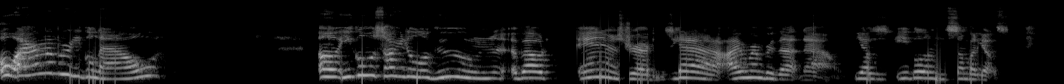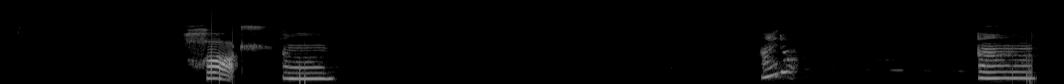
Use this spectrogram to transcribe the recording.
Oh, I remember Eagle now. Uh, Eagle was talking to Lagoon about Animus Dragons. Yeah, I remember that now. Yeah, it was Eagle and somebody else. Hawk. Um. I don't. Uh.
